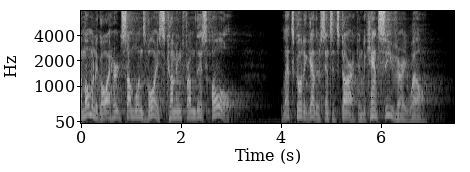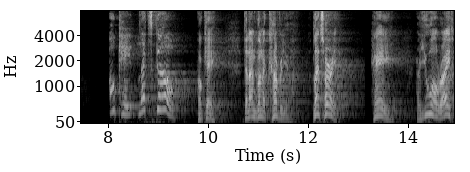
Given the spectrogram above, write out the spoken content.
A moment ago, I heard someone's voice coming from this hole. Let's go together since it's dark and we can't see very well. Okay, let's go. Okay, then I'm gonna cover you. Let's hurry. Hey, are you all right?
